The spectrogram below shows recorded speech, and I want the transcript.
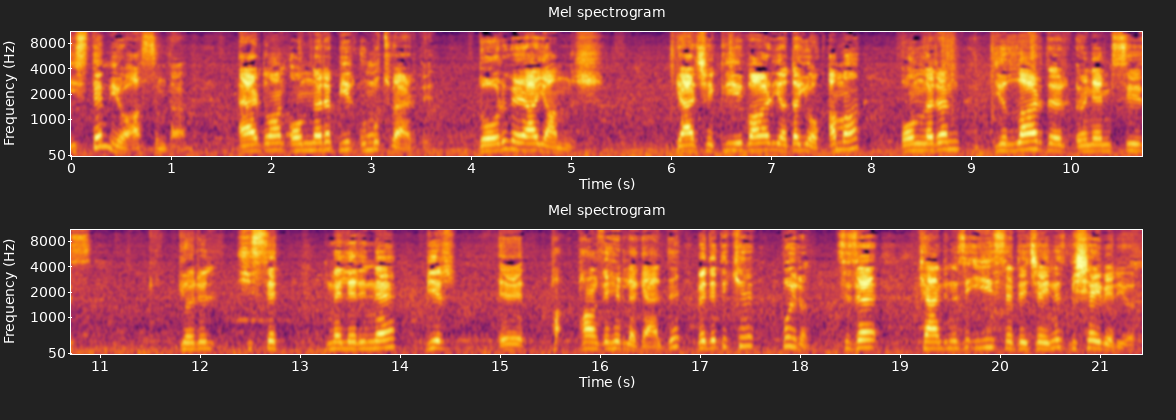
istemiyor aslında. Erdoğan onlara bir umut verdi. Doğru veya yanlış. Gerçekliği var ya da yok ama onların yıllardır önemsiz görül hissetmelerine bir e, pa- panzehirle geldi ve dedi ki buyurun size kendinizi iyi hissedeceğiniz bir şey veriyorum.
